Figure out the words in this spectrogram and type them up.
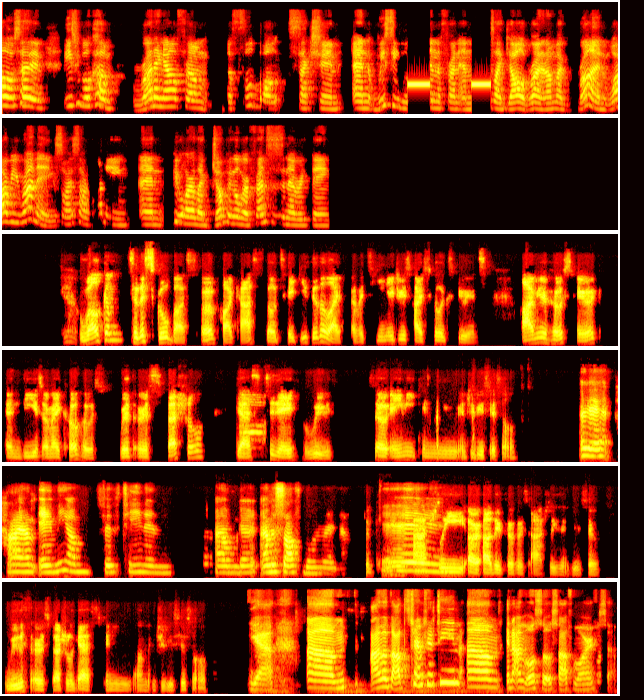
all of a sudden, these people come running out from the football section, and we see in the front, and it's like, y'all run. And I'm like, run? Why are we running? So I start running, and people are like jumping over fences and everything. Welcome to the School Bus, or a podcast that will take you through the life of a teenager's high school experience. I'm your host, Eric, and these are my co hosts with our special guest today, Ruth. So, Amy, can you introduce yourself? Okay, hi, I'm Amy. I'm 15 and I'm going I'm a sophomore right now. Okay. Yay. Ashley, our other co host, Ashley's in here. So, Ruth, our special guest, can you um, introduce yourself? Yeah. Um, I'm about to turn 15. Um, and I'm also a sophomore. So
